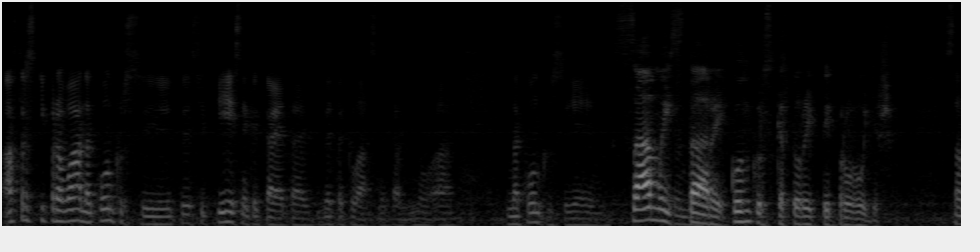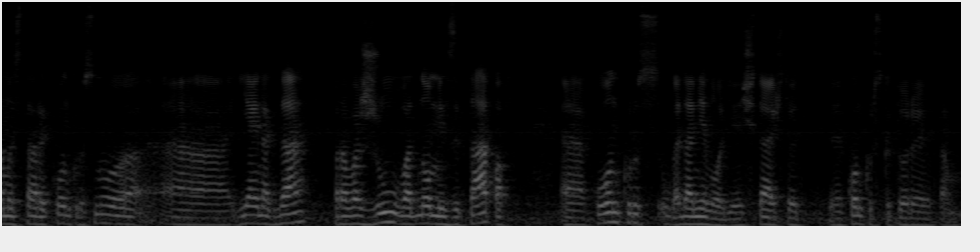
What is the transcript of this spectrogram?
авторские права на конкурсы, то есть песня какая-то, это классно, там, ну, а на конкурсы я... Самый старый конкурс, который ты проводишь самый старый конкурс, но э, я иногда провожу в одном из этапов э, конкурс «Угадай мелодию». Я считаю, что это конкурс, который там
